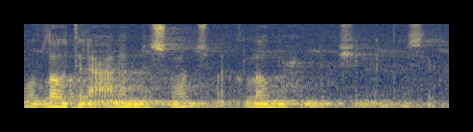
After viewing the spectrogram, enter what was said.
Wallahu taala alam bisawab subhanallahu wa bihamdihi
